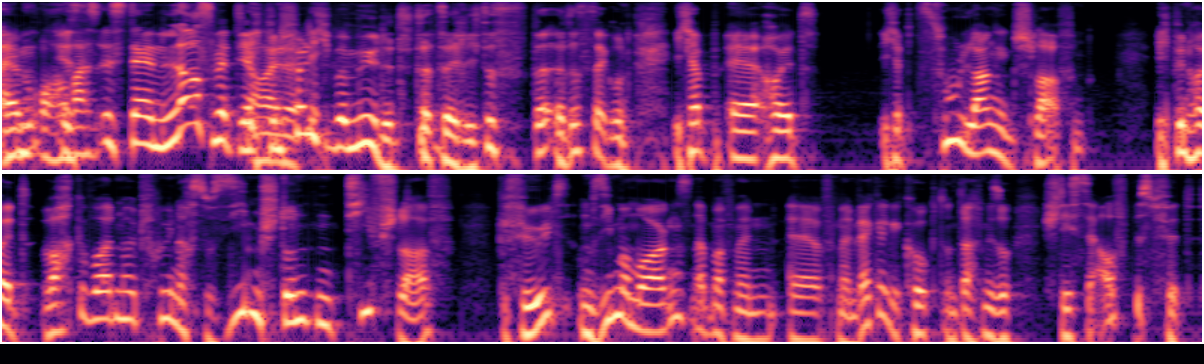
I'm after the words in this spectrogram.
Ähm, oh, es- was ist denn los mit dir Ich heute? bin völlig übermüdet, tatsächlich. Das ist, das ist der Grund. Ich habe äh, heute, ich habe zu lange geschlafen. Ich bin heute wach geworden, heute früh, nach so sieben Stunden Tiefschlaf gefühlt, um sieben Uhr morgens und habe auf, meinen, äh, auf meinen Wecker geguckt und dachte mir so, stehst du auf, bist fit?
